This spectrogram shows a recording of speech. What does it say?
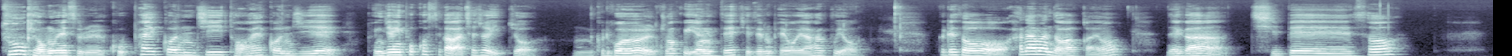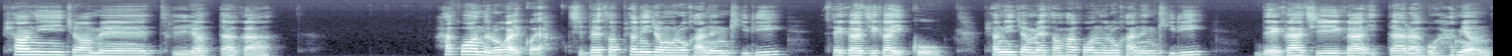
두 경우의 수를 곱할 건지 더할 건지에 굉장히 포커스가 맞춰져 있죠. 음, 그걸 중학교 2학년 때 제대로 배워야 하고요. 그래서 하나만 더 할까요? 내가 집에서 편의점에 들렸다가 학원으로 갈 거야. 집에서 편의점으로 가는 길이 세 가지가 있고 편의점에서 학원으로 가는 길이 네 가지가 있다라고 하면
